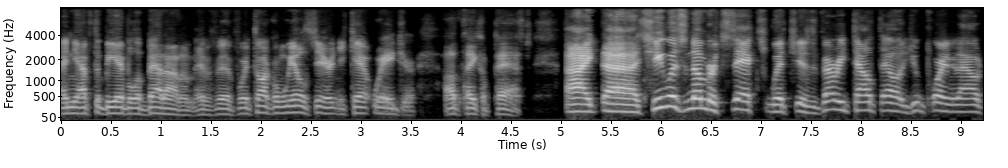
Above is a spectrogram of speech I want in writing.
and you have to be able to bet on them. If, if we're talking wheels here and you can't wager, I'll take a pass. All right, uh, she was number six, which is very telltale, as you pointed out,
